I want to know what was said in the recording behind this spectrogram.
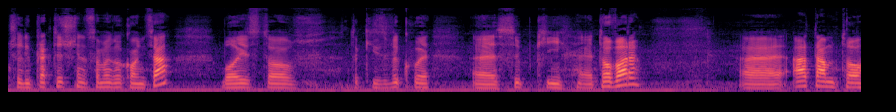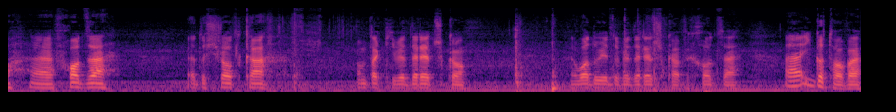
czyli praktycznie do samego końca, bo jest to taki zwykły, e, sypki e, towar. A tamto e, wchodzę do środka. Mam takie wiadereczko. Ładuję do wiadereczka, wychodzę i gotowe.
